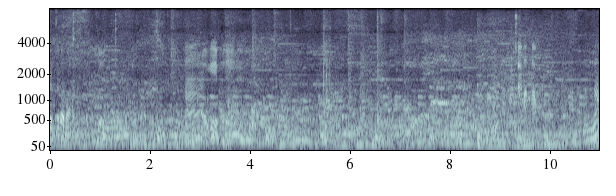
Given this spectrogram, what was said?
이렇게 찍어봐. 아 여기 예쁘네. 저기 맞다고 맞나?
